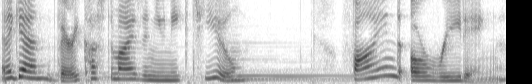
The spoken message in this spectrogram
And again, very customized and unique to you. Find a reading,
